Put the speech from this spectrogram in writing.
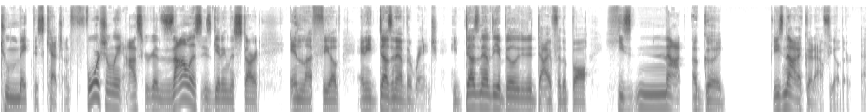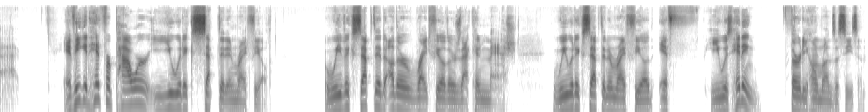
to make this catch. Unfortunately, Oscar Gonzalez is getting the start in left field, and he doesn't have the range. He doesn't have the ability to dive for the ball. He's not a good. He's not a good outfielder. Uh, if he could hit for power, you would accept it in right field. We've accepted other right fielders that can mash. We would accept it in right field if he was hitting 30 home runs a season.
